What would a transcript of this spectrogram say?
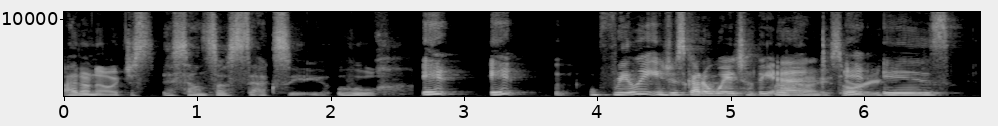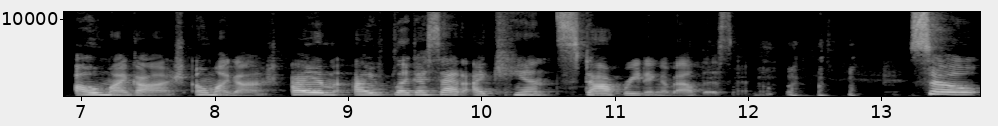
I don't know. It just it sounds so sexy. Ooh. It it really you just gotta wait till the Okay, end. sorry. It is oh my gosh. Oh my gosh. I am I like I said, I can't stop reading about this now. so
